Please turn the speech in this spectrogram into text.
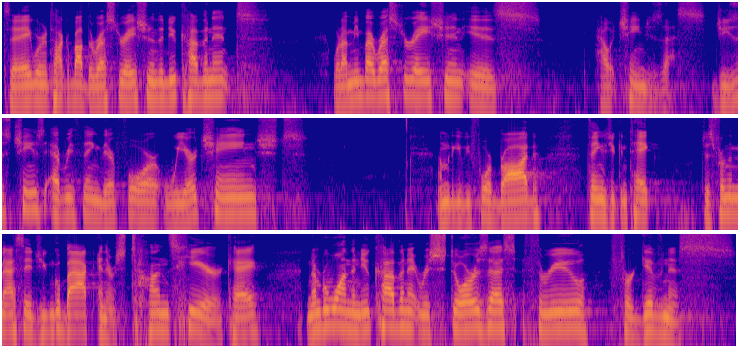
Today, we're going to talk about the restoration of the new covenant. What I mean by restoration is how it changes us. Jesus changed everything, therefore, we are changed. I'm going to give you four broad things you can take just from the message. You can go back, and there's tons here, okay? Number one, the new covenant restores us through forgiveness.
